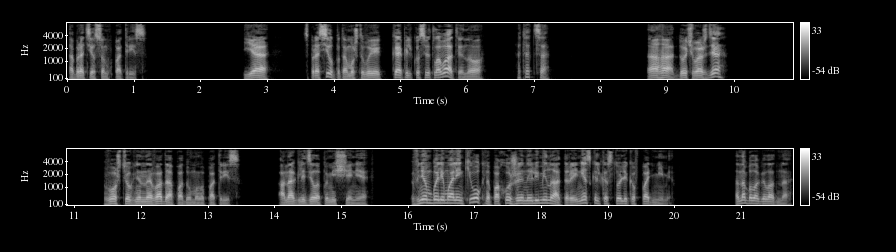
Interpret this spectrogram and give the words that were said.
Обратился он к Патрис. Я спросил, потому что вы капельку светловаты, но... От отца. Ага, дочь вождя? Вождь огненная вода, подумала Патрис. Она глядела помещение. В нем были маленькие окна, похожие на иллюминаторы, и несколько столиков под ними. Она была голодна.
